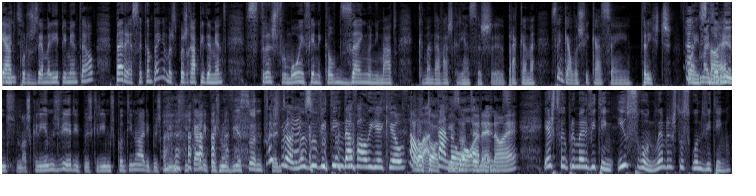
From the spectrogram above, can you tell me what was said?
criado por José Maria Pimentel para essa campanha, mas depois rapidamente se transformou, enfim, naquele desenho animado que mandava as crianças eh, para a cama sem que elas ficassem tristes. Com Ah, isso, mais ou é? menos. Nós queríamos ver e depois queríamos continuar e depois queríamos ficar e depois não havia sono. Mas Portanto, pronto, mas o Vitinho dava ali aquele. O lá, está na hora, exatamente. não é? Este foi o primeiro Vitinho. E o segundo? Lembras-te do segundo Vitinho?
